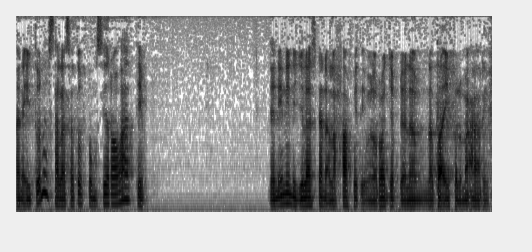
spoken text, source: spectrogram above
Karena itulah salah satu fungsi rawatib. Dan ini dijelaskan oleh Hafidh Ibn Rajab dalam Lataif al-Ma'arif.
